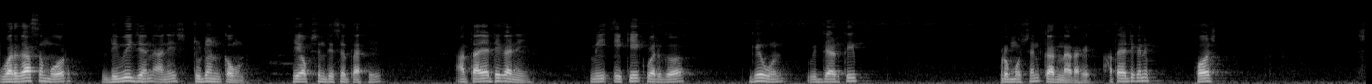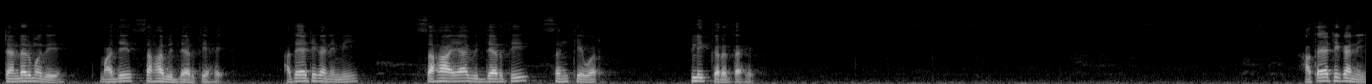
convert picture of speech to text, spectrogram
वर्गासमोर डिव्हिजन आणि स्टुडंट काउंट हे ऑप्शन दिसत आहे. आता या ठिकाणी मी एक एक वर्ग घेऊन विद्यार्थी प्रमोशन करणार आहेत आता या ठिकाणी फर्स्ट स्टँडर्डमध्ये माझे सहा विद्यार्थी आहेत. आता या ठिकाणी मी सहा या विद्यार्थी संख्येवर क्लिक करत आहे. आता या ठिकाणी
